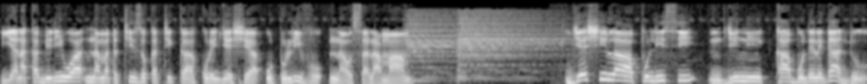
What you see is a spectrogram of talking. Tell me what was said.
yanakabiliwa na matatizo katika kurejesha utulivu na usalama. Jeshi la polisi mjini Cabo Delgado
